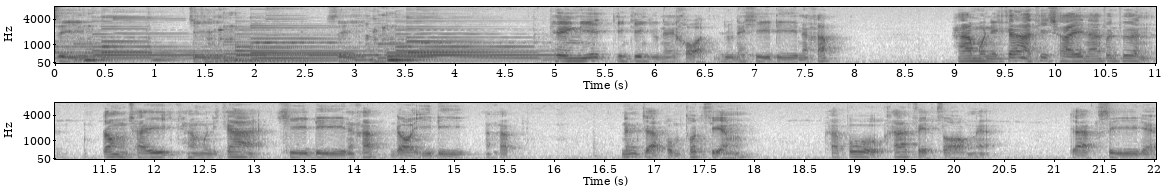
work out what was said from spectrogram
C G C เพลงนี้จริงๆอยู่ในคอร์ดอยู่ในคีย์ดีนะครับฮาร์โมนิก้าที่ใช้นะเพื่อนๆ ต้องใช้ฮาร์โมนิก้าคีย์ดีนะครับ ดอ ed นะครับ เนื่องจากผมทดเสียงคาโปคาดเฟสสองเนี่ยจาก C เนี่ย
